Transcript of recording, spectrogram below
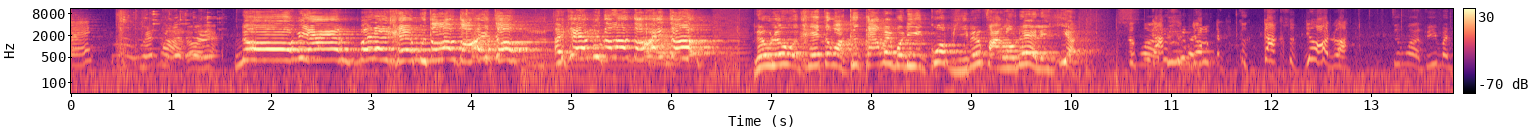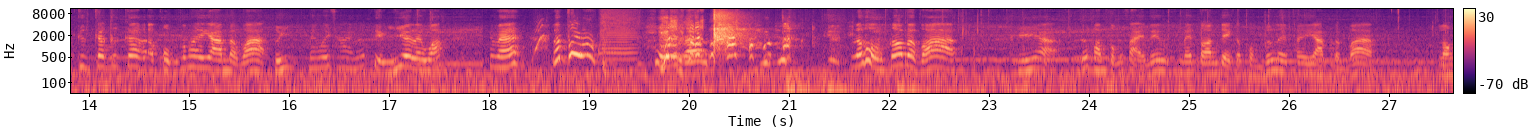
เลยเวทผ่านแล้วเนี่ย no พี่แอนไม่ได้เคมึงต้องเล่าต่อให้จบไอ้เคมึงต้องเล่าต่อให้จบเร็วเร็วเคจังหวะคือกักไม่พอดีกลัวผีไม่ฟังเราแน่เลยไอ้เหี้ยกึกกักสุดยอดกึกกักสุดยอดว่ะจังหวะที่มันกึกกักกึกกักอะผมก็พยายามแบบว่าเฮ้ยแม่งไม่ใช่แล้วเสียงเฮียอะไรวะ ใช่ไหมแล้วปุ๊บแล้วผมก็แบบว่าเฮียด้วยความสงสัยในในตอนเด็กกับผมก็เลยพยายามแบบว่า ลอง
